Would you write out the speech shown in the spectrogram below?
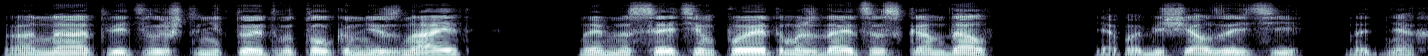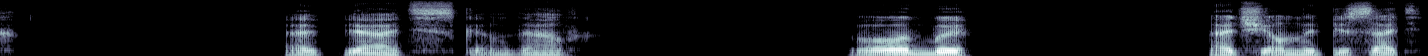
Она ответила, что никто этого толком не знает, но именно с этим поэтом ожидается скандал. Я пообещал зайти на днях. Опять скандал. Вот бы о чем написать,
